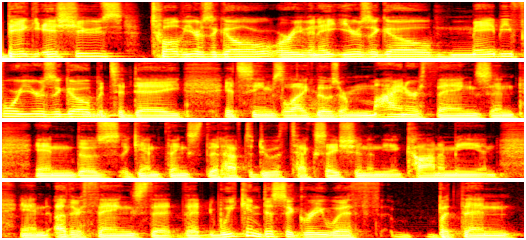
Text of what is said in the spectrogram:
big issues 12 years ago or even eight years ago, maybe four years ago, but today it seems like those are minor things and and those again things that have to do with taxation and the economy and and other things that that we can disagree with, but then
